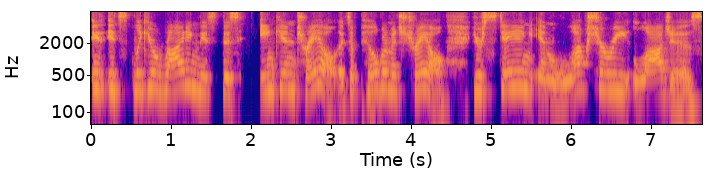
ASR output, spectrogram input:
it, it's like you're riding this this Incan trail. It's a pilgrimage trail. You're staying in luxury lodges.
